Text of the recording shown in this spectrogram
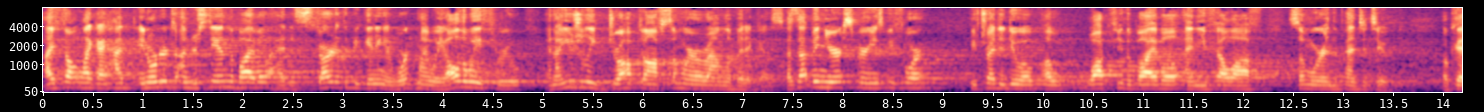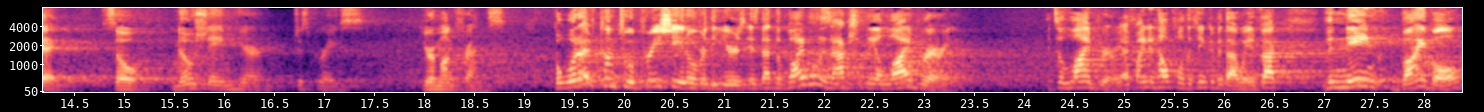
I felt like I had, in order to understand the Bible, I had to start at the beginning and work my way all the way through, and I usually dropped off somewhere around Leviticus. Has that been your experience before? You've tried to do a, a walk through the Bible and you fell off somewhere in the Pentateuch. Okay, so no shame here, just grace. You're among friends. But what I've come to appreciate over the years is that the Bible is actually a library. It's a library. I find it helpful to think of it that way. In fact, the name Bible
